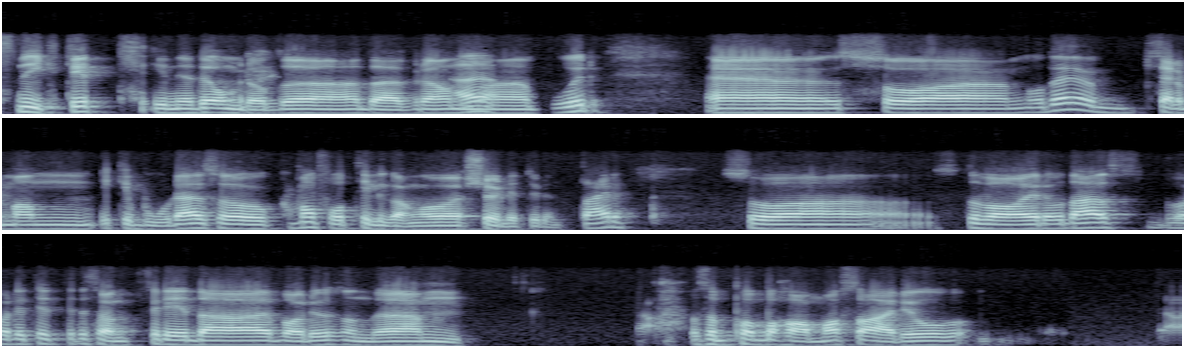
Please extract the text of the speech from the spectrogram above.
sniktitt inn i det området der hvor han Ja, ja. uh, bor. Eh, så, og det, selv om man ikke bor der, så kan man få tilgang og kjøre litt rundt der. Så, så det var, og det var litt interessant, fordi der var det jo sånne um, ja, altså På Bahamas så er det jo ja,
